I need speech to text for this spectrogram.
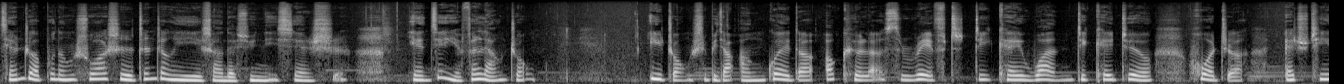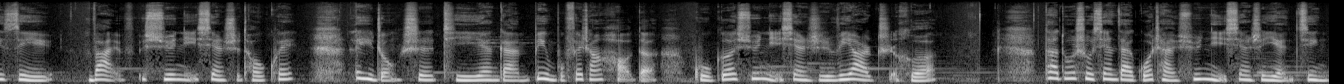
前者不能说是真正意义上的虚拟现实。眼镜也分两种，一种是比较昂贵的 Oculus Rift DK1、DK2 或者 HTC Vive 虚拟现实头盔；另一种是体验感并不非常好的谷歌虚拟现实 VR 纸盒。大多数现在国产虚拟现实眼镜，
